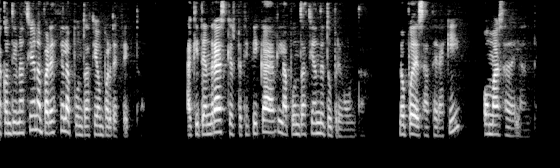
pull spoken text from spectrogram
A continuación aparece la puntuación por defecto. Aquí tendrás que especificar la puntuación de tu pregunta. Lo puedes hacer aquí o más adelante.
